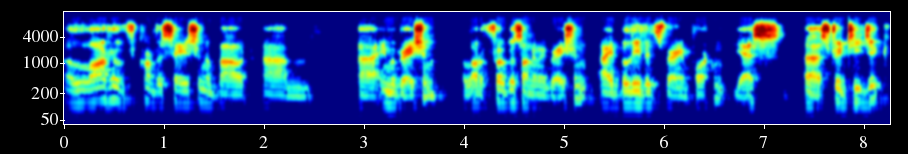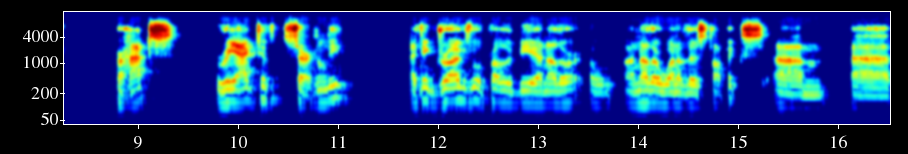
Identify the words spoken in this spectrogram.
a lot of conversation about um, uh, immigration, a lot of focus on immigration. I believe it's very important. Yes, uh, strategic, perhaps reactive, certainly. I think drugs will probably be another another one of those topics. Um, uh,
